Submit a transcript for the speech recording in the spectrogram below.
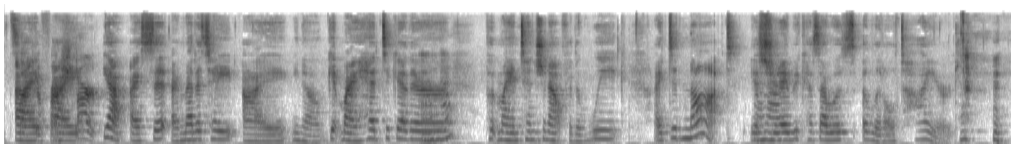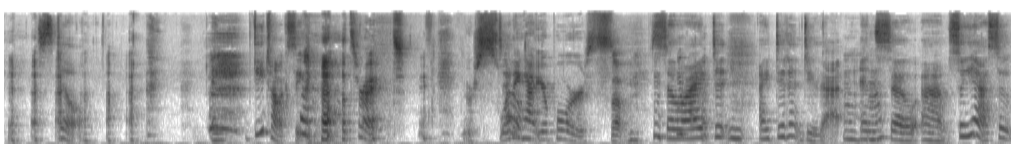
It's like I, a fresh I- start. Yeah, I sit, I meditate, I, you know, get my head together, Mm-hmm. put my intention out for the week. I did not yesterday Mm-hmm. because I was a little tired. Still. and detoxing. That's right. You're sweating out your pores. So. so I didn't I didn't do that. Mm-hmm. And so um so yeah, so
